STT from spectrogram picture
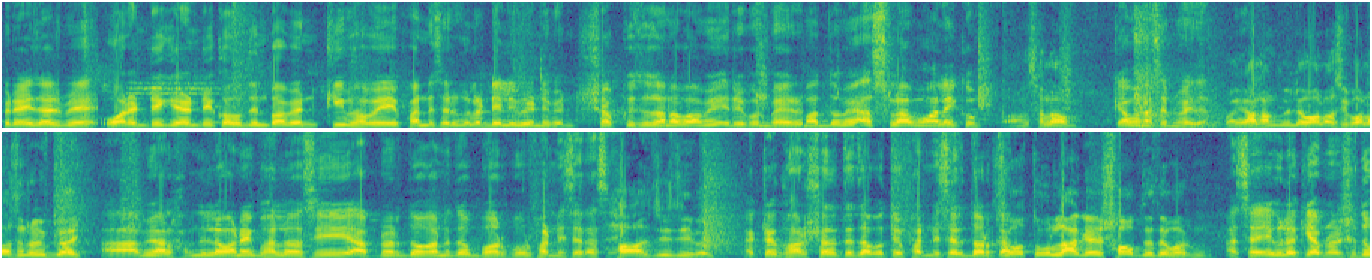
প্রাইস আসবে ওয়ারেন্টি গ্যারান্টি কতদিন পাবেন, কীভাবে এই ফার্নিচারগুলো ডেলিভারি নেবেন, সবকিছু জানাব আমি রিপন ভাইয়ের মাধ্যমে। আসসালামু আলাইকুম। সালাম কেমন আছেন ভাইজান? ভাই আলহামদুলিল্লাহ ভালো আছি। ভালো আছেন রফিক ভাই? আমি আলহামদুলিল্লাহ অনেক ভালো আছি। আপনার দোকানে তো ভরপুর ফার্নিচার আছে। হ্যাঁ জি জি ভাই। একটা ঘর সাজাতে যাবতীয় ফার্নিচার দরকার। যত লাগে সব দিতে পারব। আচ্ছা এগুলো কি আপনারা শুধু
